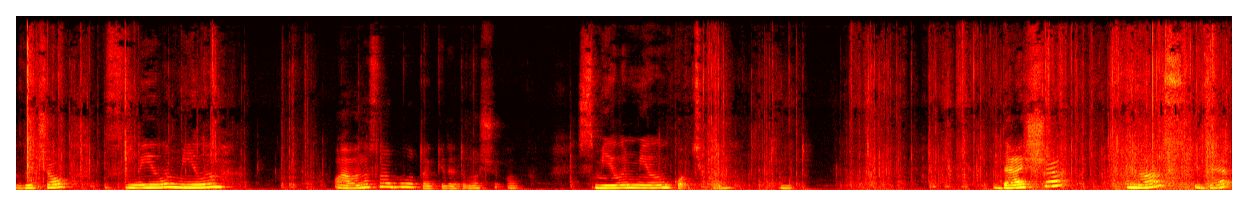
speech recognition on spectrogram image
Значок з милим, милим. А, воно слава Богу так іде, тому що оп, з милим, милим котиком. Далі у нас іде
